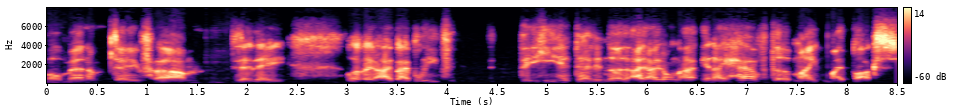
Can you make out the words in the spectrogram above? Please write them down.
momentum, Dave. Um, they, they I, I believe he hit that in the I, I don't and I have the my my box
